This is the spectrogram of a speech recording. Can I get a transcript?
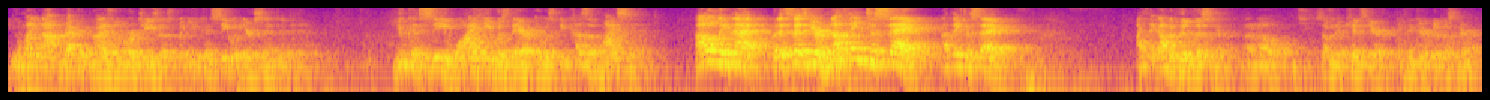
You might not recognize the Lord Jesus, but you can see what your sin did to him. You can see why he was there. It was because of my sin. Not only that, but it says here, nothing to say. Nothing to say. I think I'm a good listener. I don't know, some of the kids here, do you think you're a good listener?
